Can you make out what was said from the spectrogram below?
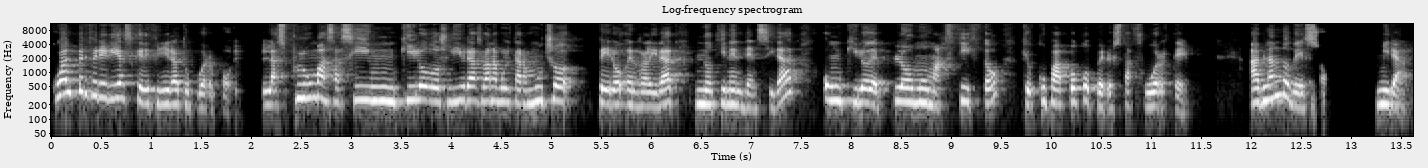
¿Cuál preferirías que definiera tu cuerpo? Las plumas así, un kilo, dos libras, van a abultar mucho, pero en realidad no tienen densidad. O un kilo de plomo macizo que ocupa poco, pero está fuerte. Hablando de eso, mira,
